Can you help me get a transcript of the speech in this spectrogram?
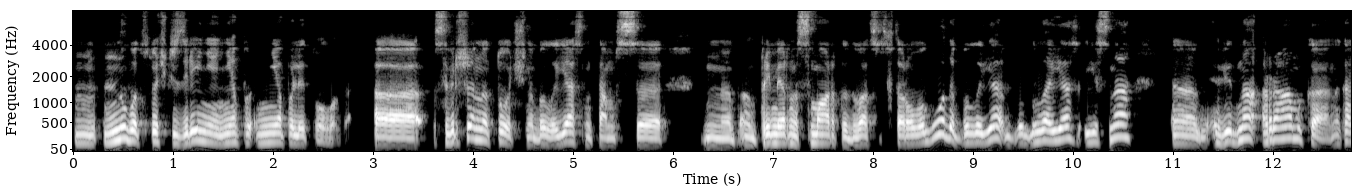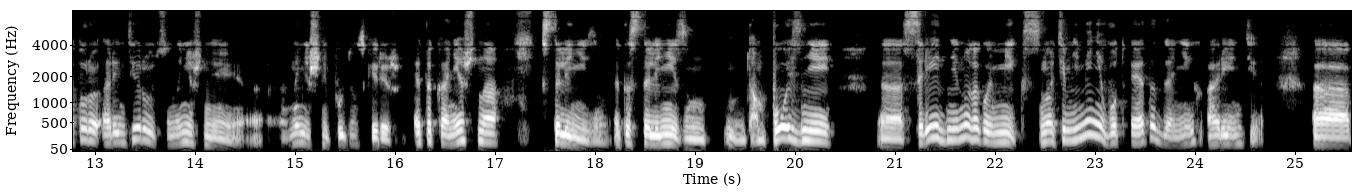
ну вот с точки зрения не, не политолога? Совершенно точно было ясно там с примерно с марта 22 года было я, была ясна Э, видна рамка, на которую ориентируется нынешний, э, нынешний путинский режим. Это, конечно, сталинизм. Это сталинизм там, поздний, средний, ну такой микс. Но тем не менее вот это для них ориентир. Э,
